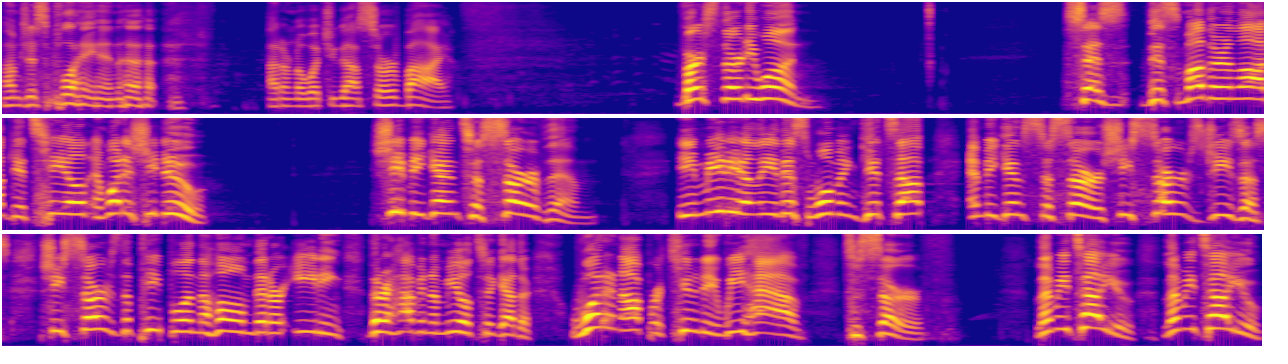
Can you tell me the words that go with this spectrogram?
i'm just playing. I don't know what you got served by. Verse 31 says this mother in law gets healed, and what does she do? She began to serve them. Immediately, this woman gets up and begins to serve. She serves Jesus. She serves the people in the home that are eating, that are having a meal together. What an opportunity we have to serve. Let me tell you, let me tell you,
